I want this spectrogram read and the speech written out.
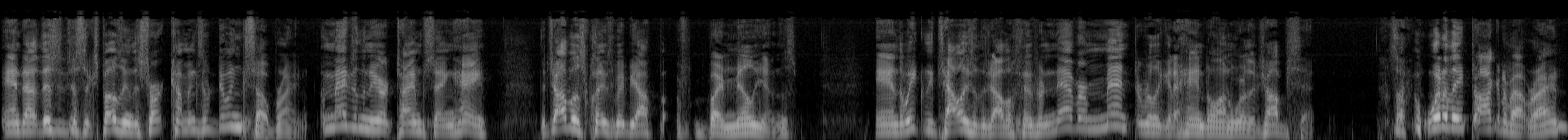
And uh, this is just exposing the shortcomings of doing so, Brian. Imagine the New York Times saying, hey, the jobless claims may be off by millions, and the weekly tallies of the jobless claims were never meant to really get a handle on where the jobs sit. It's like, what are they talking about, Ryan?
